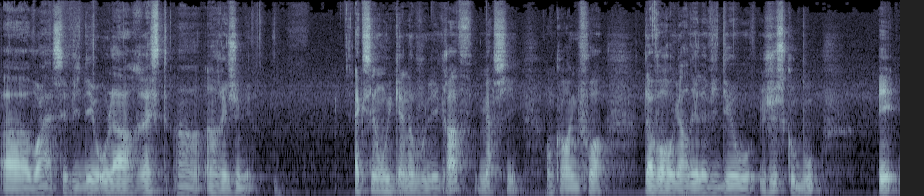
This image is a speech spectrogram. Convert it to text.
voilà, ces vidéos-là restent un résumé. Excellent week-end à vous les graphes. Merci encore une fois d'avoir regardé la vidéo jusqu'au bout. Et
